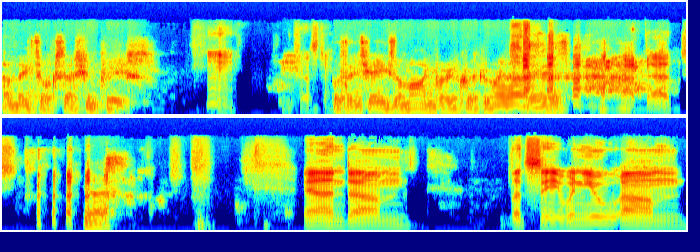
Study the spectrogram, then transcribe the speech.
And they took session fees. Hmm. Interesting. But they changed their mind very quickly when that is. Not bad. yes. And um, let's see, when you um,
